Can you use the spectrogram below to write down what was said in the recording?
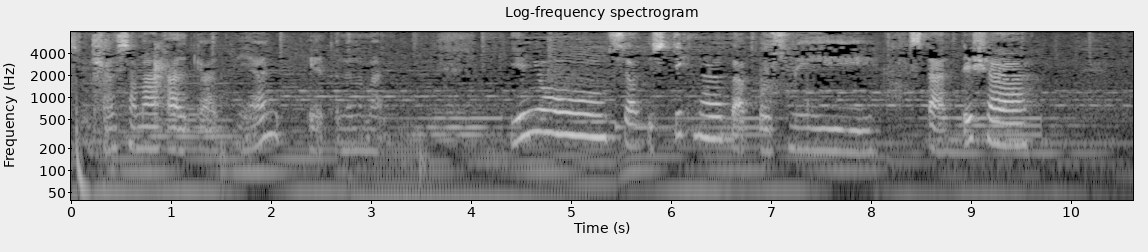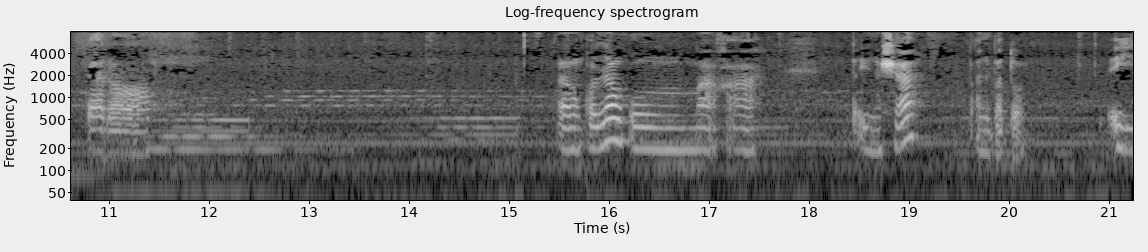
So, siya sa mga kalat-kalat na yan. Ito na naman. Yan yung selfie stick na, tapos may stante siya. Pero, alam ko lang kung maka tayo na siya. Paano ba to? Eh,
